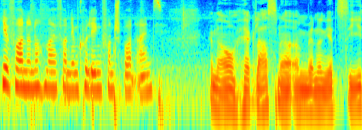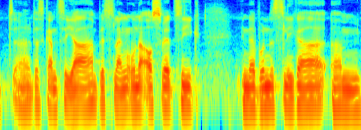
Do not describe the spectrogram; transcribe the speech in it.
Hier vorne nochmal von dem Kollegen von Sport 1. Genau, Herr Glasner, ähm, wenn man jetzt sieht, äh, das ganze Jahr bislang ohne Auswärtssieg in der Bundesliga, ähm,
